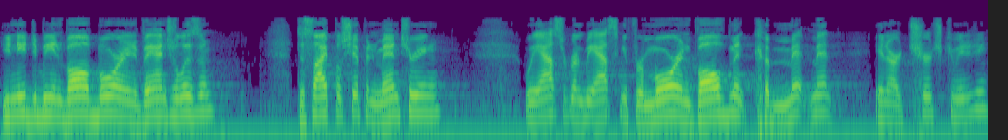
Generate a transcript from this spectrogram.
you need to be involved more in evangelism, discipleship, and mentoring? We asked we're going to be asking for more involvement, commitment in our church community.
